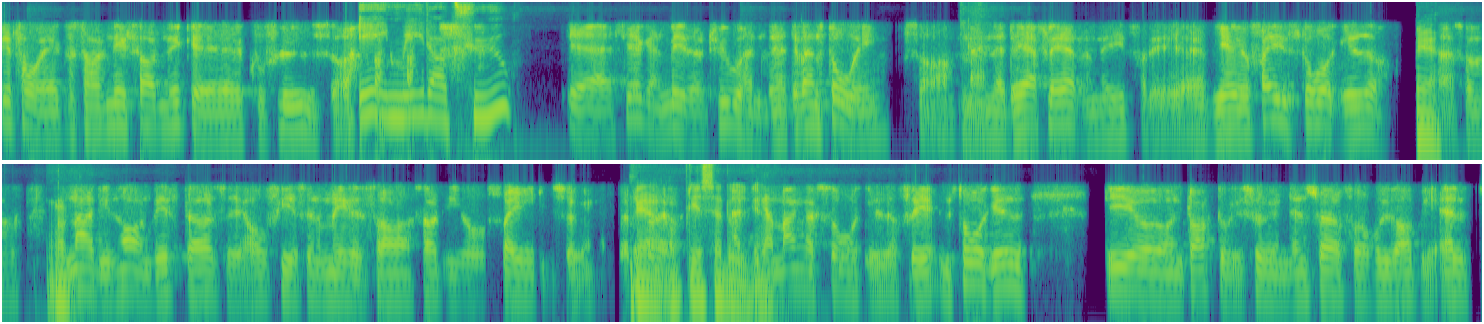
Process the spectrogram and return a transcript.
det tror jeg ikke, for så den ikke, så den ikke uh, kunne flyde. Så. 1 meter og 20? Ja, cirka en meter og 20 han det. Det var en stor en. Så, men uh, det er flere dernede, for det, uh, vi har jo fredet store geder. Ja. Altså, når de når en vis størrelse over 4 cm, så, så er de jo fredet i søen. Så det ja, og bliver sat ud altså, igen. Der er mange store geder. En stor gede, det er jo en doktor i søen. Den sørger for at rydde op i alt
